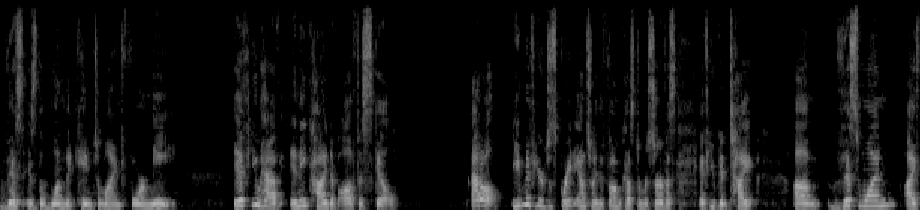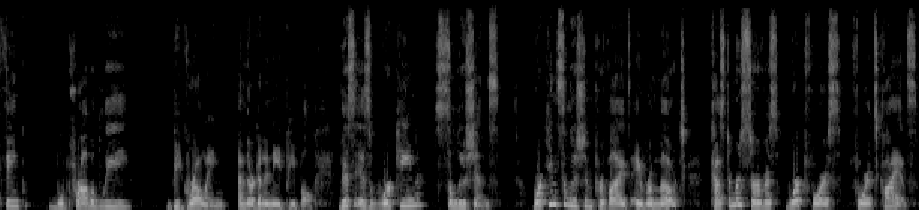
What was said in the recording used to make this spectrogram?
this is the one that came to mind for me. If you have any kind of office skill at all, even if you're just great answering the phone, customer service, if you can type, um, this one I think will probably be growing and they're going to need people. This is Working Solutions. Working Solution provides a remote customer service workforce for its clients.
